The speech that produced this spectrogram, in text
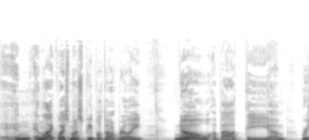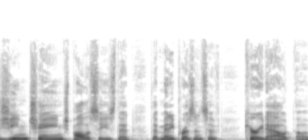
And, and likewise, most people don't really know about the um, regime change policies that, that many presidents have carried out uh,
